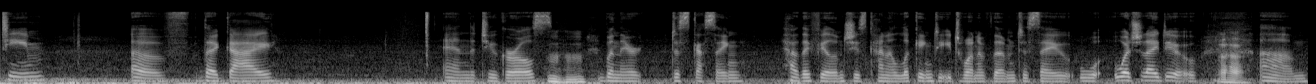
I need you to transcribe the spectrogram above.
team of the guy and the two girls Mm-hmm. when they're discussing how they feel, and she's kind of looking to each one of them to say, "Wh- "What should I do?" Uh-huh. um,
